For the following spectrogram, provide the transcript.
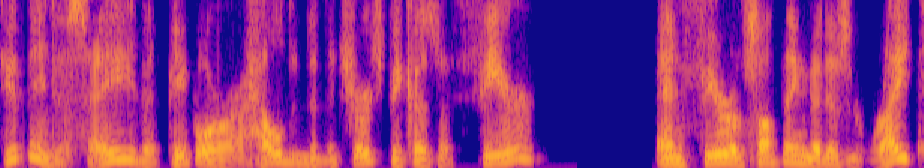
Do you mean to say that people are held into the church because of fear and fear of something that isn't right?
